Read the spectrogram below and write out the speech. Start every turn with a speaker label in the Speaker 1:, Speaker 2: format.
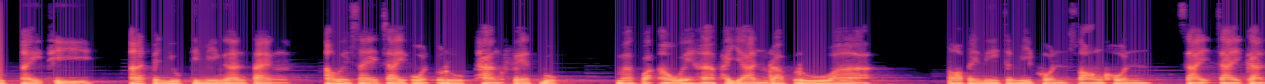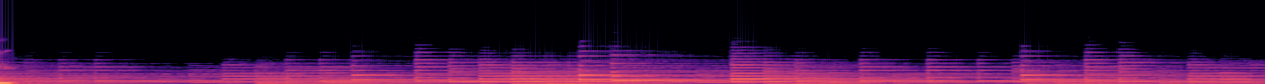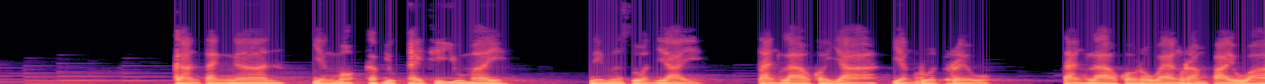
Speaker 1: ยุคไอที อาจเป็นยุคที่มีงานแต่ง เอาไว้ใส่ใจอดรูปทางเฟซบุ๊กมากกว่าเอาไว้หาพยานรับรู้ว่า ต่อไปนี้จะมีคนสองคนใส่ใจกัน การแต่งงาน ยังเหมาะกับยุคไอทีอยู่ไหม ในเมื่อส่วนใหญ่ แต่งแล้วก็หย่าอย่างรวดเร็ว แต่งแล้วก็ระแวงร่ำไปว่า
